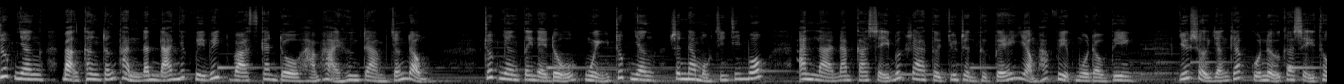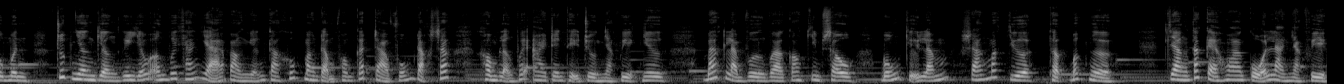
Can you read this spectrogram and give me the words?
Trúc Nhân, bạn thân Trấn Thành đánh đá nhất Vbiz và scandal hãm hại Hương Tràm chấn động. Trúc Nhân tên đầy đủ Nguyễn Trúc Nhân, sinh năm 1991. Anh là nam ca sĩ bước ra từ chương trình thực tế giọng hát Việt mùa đầu tiên. Dưới sự dẫn dắt của nữ ca sĩ Thu Minh, Trúc Nhân dần ghi dấu ấn với khán giả bằng những ca khúc mang đậm phong cách trào phúng đặc sắc, không lẫn với ai trên thị trường nhạc Việt như Bác làm vườn và con chim sâu, Bốn chữ lắm, Sáng mắt chưa, Thật bất ngờ. Chàng tắc kè hoa của làng nhạc Việt.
